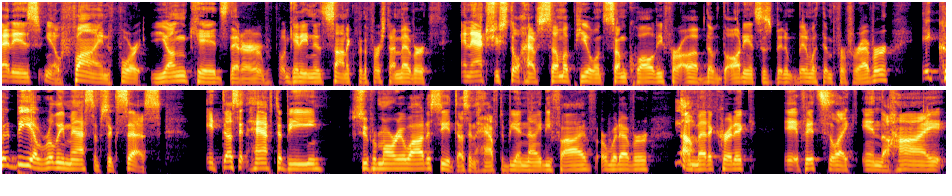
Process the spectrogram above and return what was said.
that is you know fine for young kids that are getting into Sonic for the first time ever, and actually still have some appeal and some quality for uh, the, the audience has been been with them for forever, it could be a really massive success. It doesn't have to be Super Mario Odyssey. It doesn't have to be a 95 or whatever No. on Metacritic. If it's like in the high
